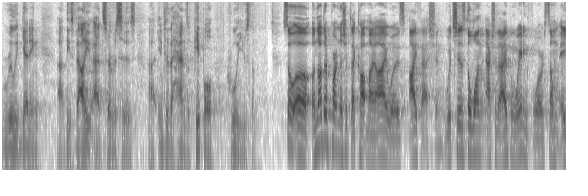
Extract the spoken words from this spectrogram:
really getting uh, these value add services uh, into the hands of people who will use them. So uh, another partnership that caught my eye was iFashion, which is the one actually that I've been waiting for, some a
